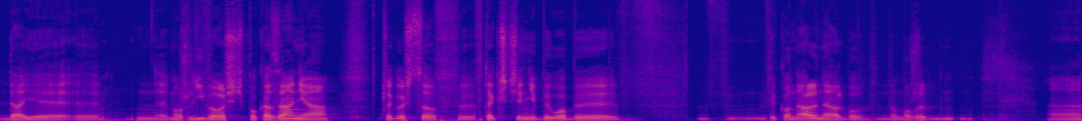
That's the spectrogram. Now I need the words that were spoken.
daje e, możliwość pokazania czegoś, co w, w tekście nie byłoby wykonalne albo no może e,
